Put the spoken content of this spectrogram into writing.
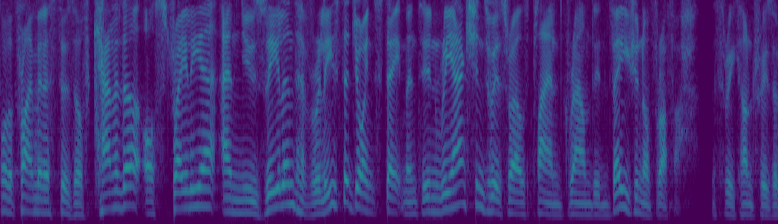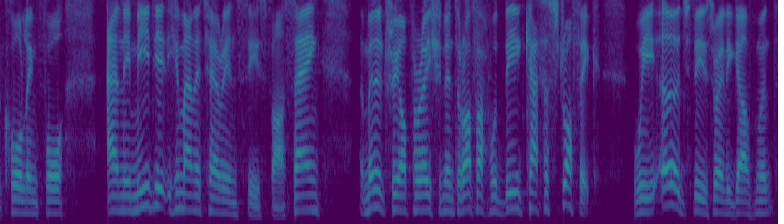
Well, the Prime Ministers of Canada, Australia, and New Zealand have released a joint statement in reaction to Israel's planned ground invasion of Rafah. The three countries are calling for an immediate humanitarian ceasefire, saying a military operation into Rafah would be catastrophic. We urge the Israeli government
